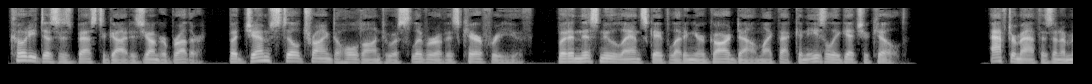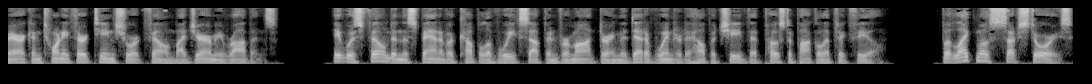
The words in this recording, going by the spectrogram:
Cody does his best to guide his younger brother, but Jem's still trying to hold on to a sliver of his carefree youth. But in this new landscape, letting your guard down like that can easily get you killed. Aftermath is an American 2013 short film by Jeremy Robbins. It was filmed in the span of a couple of weeks up in Vermont during the dead of winter to help achieve that post apocalyptic feel. But like most such stories,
